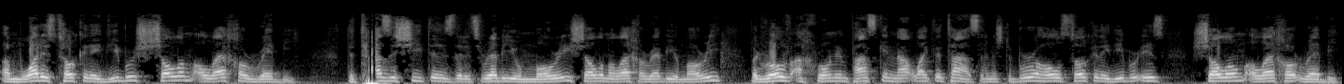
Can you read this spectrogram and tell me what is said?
Um, what is Tokidei Dibur? Shalom Alecha Rebbe. The Tazashita is that it's Rebbe Umori, Shalom Alecha Rebbe Umori, but Rov Achronim Paskin, not like the Taz. So the Mishnah holds Tokidei Dibur is Shalom Alecha Rebbe.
